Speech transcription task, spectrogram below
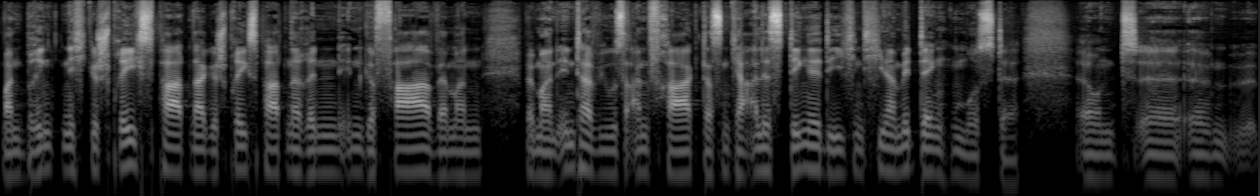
man bringt nicht Gesprächspartner, Gesprächspartnerinnen in Gefahr, wenn man, wenn man Interviews anfragt. Das sind ja alles Dinge, die ich in China mitdenken musste. Und äh, ähm,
